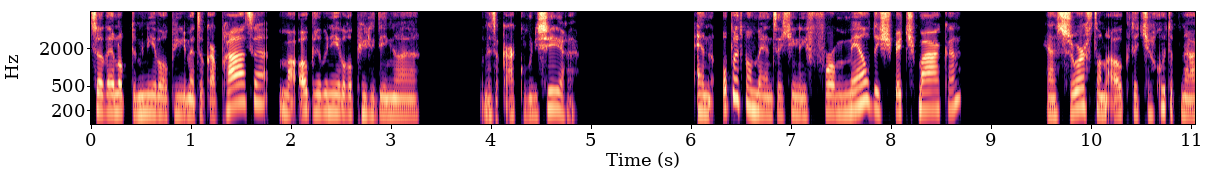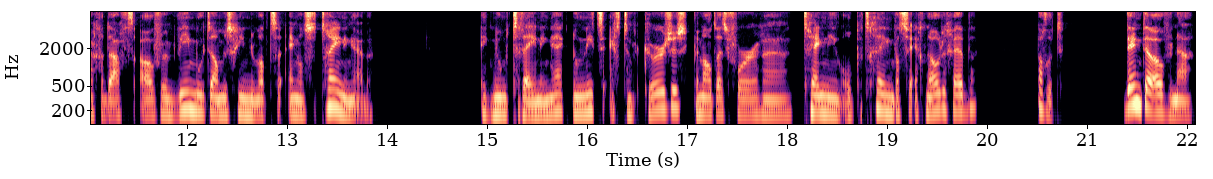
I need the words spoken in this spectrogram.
Zowel op de manier waarop jullie met elkaar praten, maar ook de manier waarop jullie dingen met elkaar communiceren. En op het moment dat jullie formeel die switch maken, ja, zorg dan ook dat je goed hebt nagedacht over wie moet dan misschien wat Engelse training hebben. Ik noem training, hè. ik noem niet echt een cursus. Ik ben altijd voor uh, training op hetgeen wat ze echt nodig hebben. Maar goed, denk daarover na.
